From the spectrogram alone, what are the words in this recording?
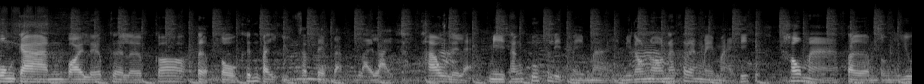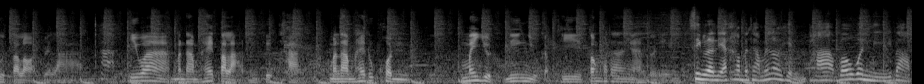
วงการบอยเลิฟเกิร์ลเลิฟก็เติบโตขึ้นไปอีกสเต็ปแบบหลาย ๆ เท่าเลยแหละ มีทั้งผู้ผลิตใหม่ ๆ มีน้อง ๆ นักแสดงใหม่ ๆ ที่เข้ามาเติมตรงนี้อยู่ตลอดเวลาค่ะพี่ว่ามันทำให้ตลาดมันคึกคัก มันทำให้ทุกคนไม่หยุดนิ่งอยู่กับที่ต้องพัฒนางานตัวเอง สิ่งเหล่านี้ค่ะมันทำให้เราเห็นภาพว่าวันนี้แบบ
